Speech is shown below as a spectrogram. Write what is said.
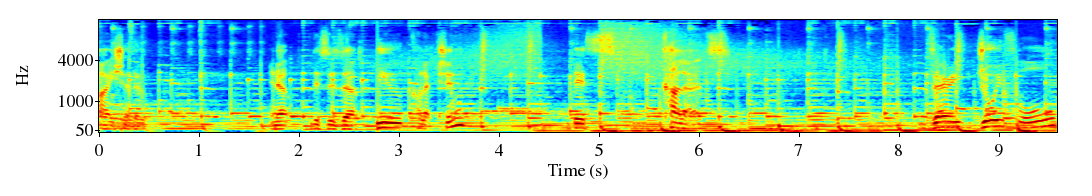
eyeshadow. You know, this is a new collection. This colors very joyful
